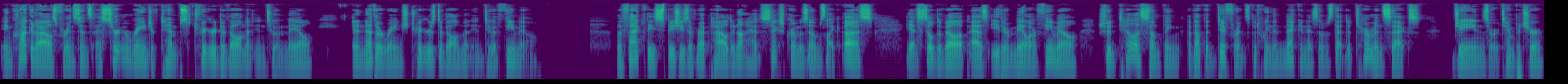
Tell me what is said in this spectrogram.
In crocodiles, for instance, a certain range of temps trigger development into a male, and another range triggers development into a female. The fact these species of reptile do not have sex chromosomes like us yet still develop as either male or female, should tell us something about the difference between the mechanisms that determine sex, genes or temperature,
